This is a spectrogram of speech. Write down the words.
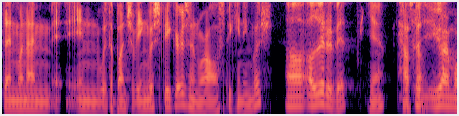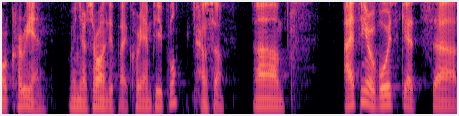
than when I'm in with a bunch of English speakers and we're all speaking English? Uh, a little bit. Yeah. How because so? you are more Korean when you're surrounded by Korean people. How so? Um, I think your voice gets, uh,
